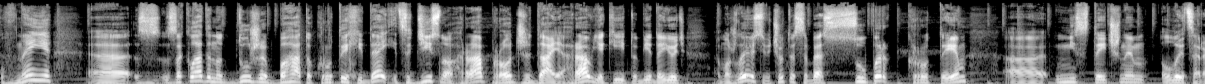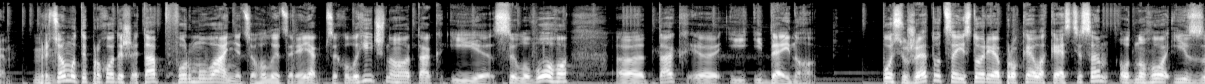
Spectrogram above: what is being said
В неї е, закладено дуже багато крутих ідей, і це дійсно гра про джедая. Гра, в якій тобі дають можливість відчути себе супер крутим е, містичним лицарем. При цьому ти проходиш етап формування цього лицаря, як психологічного, так і силового, е, так е, і ідейного. По сюжету це історія про Кела Кестіса, одного із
